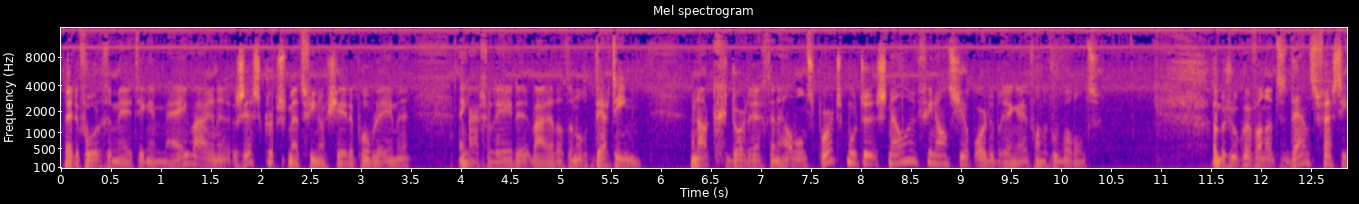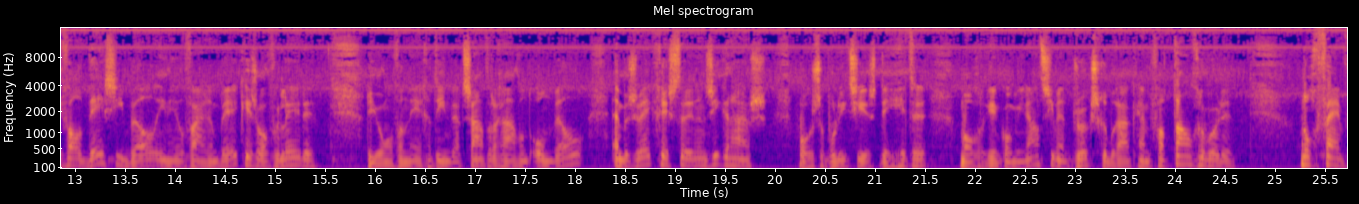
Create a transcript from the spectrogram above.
Bij de vorige meting in mei waren er zes clubs met financiële problemen. Een jaar geleden waren dat er nog dertien. NAC, Dordrecht en Helmond Sport moeten snel hun financiën op orde brengen van de voetbalbond. Een bezoeker van het dancefestival Decibel in Hilvarenbeek is overleden. De jongen van 19 werd zaterdagavond onwel en bezweek gisteren in een ziekenhuis. Volgens de politie is de hitte, mogelijk in combinatie met drugsgebruik, hem fataal geworden. Nog vijf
